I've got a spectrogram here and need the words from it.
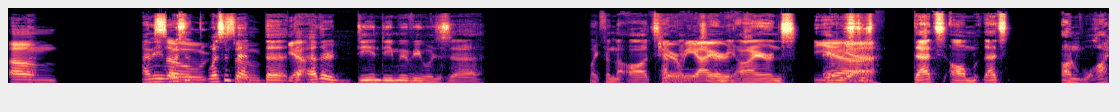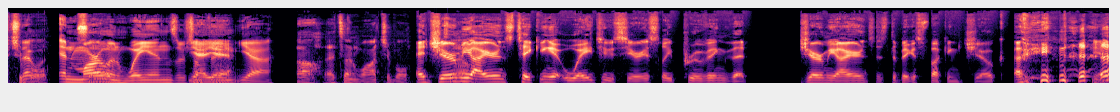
um, I mean, So- wasn't wasn't so, that the, yeah. the other D and D movie was uh like from the odds had, Jeremy like, Jeremy Irons. Irons. Yeah, just- that's um that's unwatchable. That- and So- Marlon Wayans or something. yeah. yeah. yeah. oh, that's unwatchable. And Jeremy So- Irons taking it way too seriously, proving that Jeremy Irons is the biggest fucking joke. I mean, Yeah.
